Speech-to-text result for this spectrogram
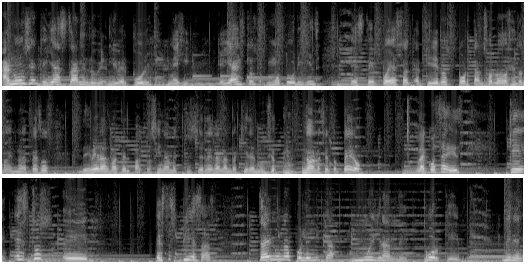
anuncian que ya están en Liverpool, México. Que ya estos Moto Origins este, puedes adquirirlos por tan solo 299 pesos. De veras, Mattel, patrocíname, te estoy regalando aquí el anuncio. no, no es cierto, pero la cosa es que estos, eh, estas piezas traen una polémica muy grande porque, miren,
